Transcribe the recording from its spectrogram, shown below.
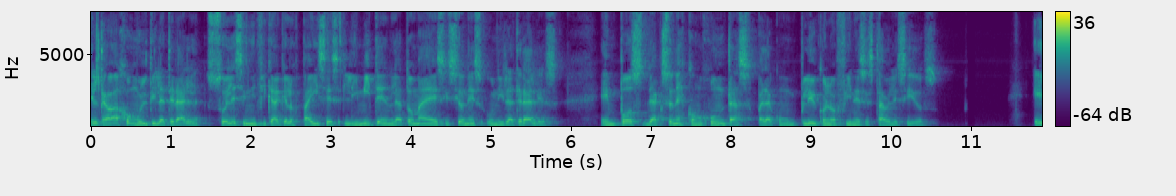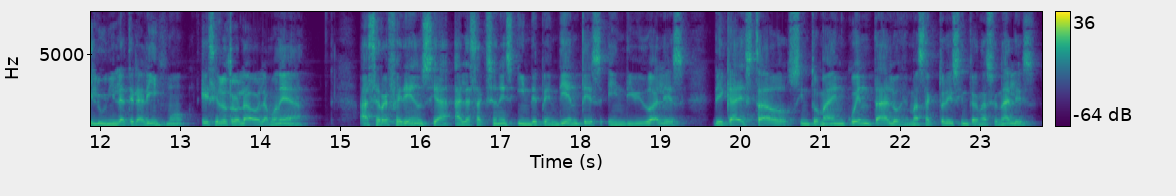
El trabajo multilateral suele significar que los países limiten la toma de decisiones unilaterales en pos de acciones conjuntas para cumplir con los fines establecidos. El unilateralismo es el otro lado de la moneda. Hace referencia a las acciones independientes e individuales de cada Estado sin tomar en cuenta a los demás actores internacionales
